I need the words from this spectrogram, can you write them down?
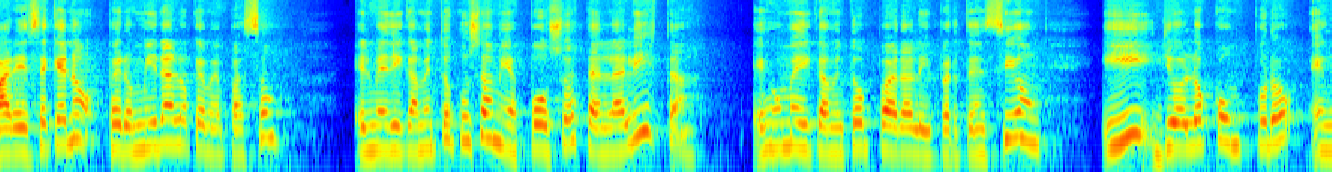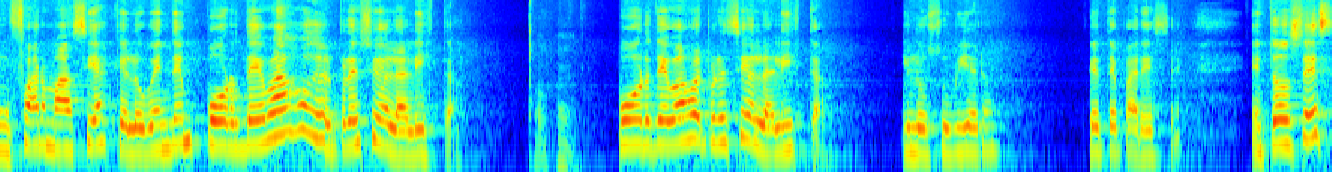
Parece que no, pero mira lo que me pasó. El medicamento que usa mi esposo está en la lista. Es un medicamento para la hipertensión y yo lo compro en farmacias que lo venden por debajo del precio de la lista. Por debajo del precio de la lista. Y lo subieron. ¿Qué te parece? Entonces,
